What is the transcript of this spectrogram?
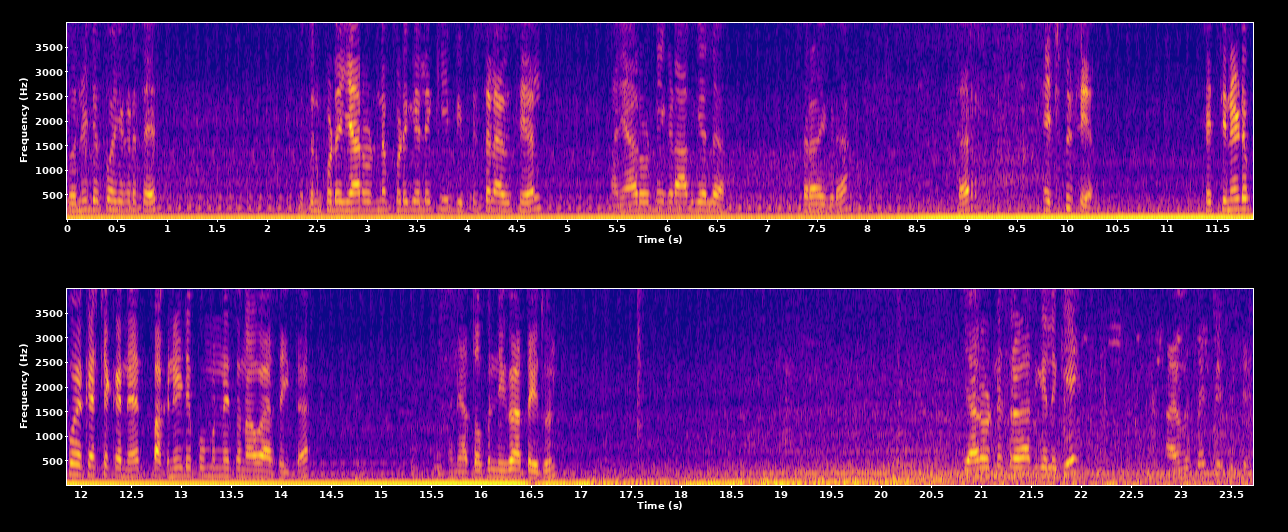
दोन्ही डेपो इकडेच आहेत. इथून पुढे या रोडने पुढे गेले की B P C L I C L आणि या रोडने इकडं आत गेलं सरळ इकडं तर एच पी सी एल हे तिन्ही डेपो एकाच ठिकाणी आहेत. पाखणी डेपो म्हणण्याचं नाव आहे असं इथं. आणि आता आपण निघू आता इथून. या रोडने सरळ आत गेलं की I C L B P C L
